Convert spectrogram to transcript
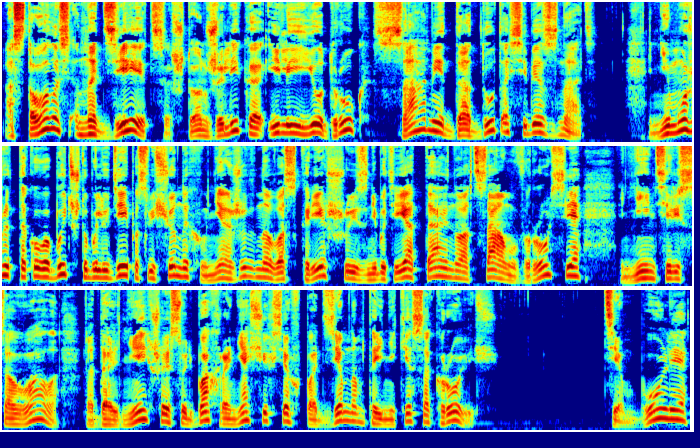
Оставалось надеяться, что Анжелика или ее друг сами дадут о себе знать. Не может такого быть, чтобы людей, посвященных в неожиданно воскресшую из небытия тайну отца Амвросия, не интересовала дальнейшая судьба хранящихся в подземном тайнике сокровищ. Тем более,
